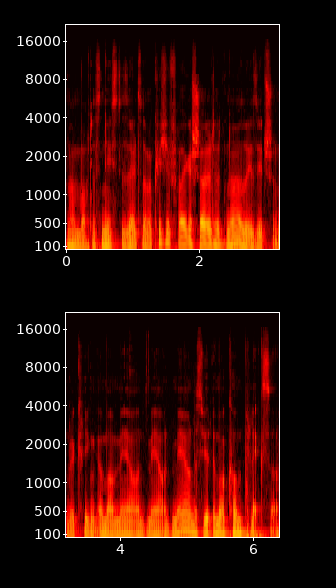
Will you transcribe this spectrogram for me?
haben wir auch das nächste seltsame Küche freigeschaltet. Ne? Also ihr seht schon, wir kriegen immer mehr und mehr und mehr und es wird immer komplexer.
